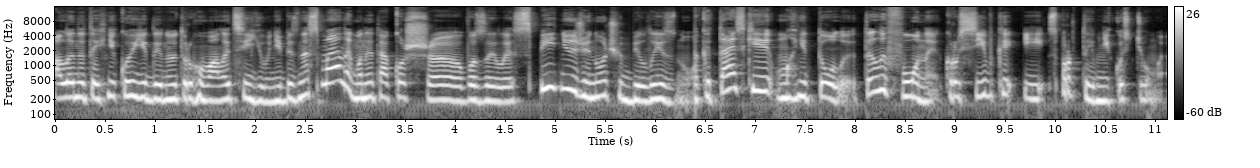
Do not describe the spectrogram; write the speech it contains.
Але не технікою єдиною торгували ці юні бізнесмени. Вони також е, возили спідню жіночу білизну, китайські магнітоли, телефони, кросівки і спортивні костюми.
